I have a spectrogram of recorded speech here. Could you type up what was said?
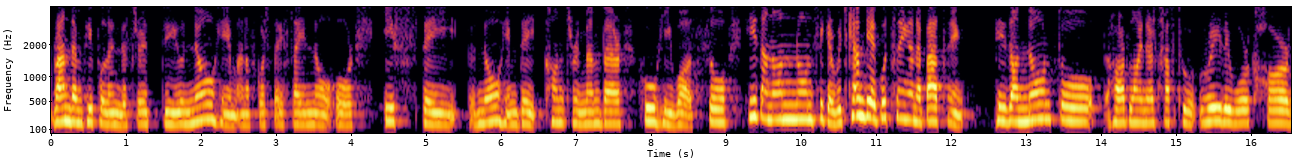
random people in the street. Do you know him? And of course, they say no. Or if they know him, they can't remember who he was. So he's an unknown figure, which can be a good thing and a bad thing. He's unknown, so hardliners have to really work hard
